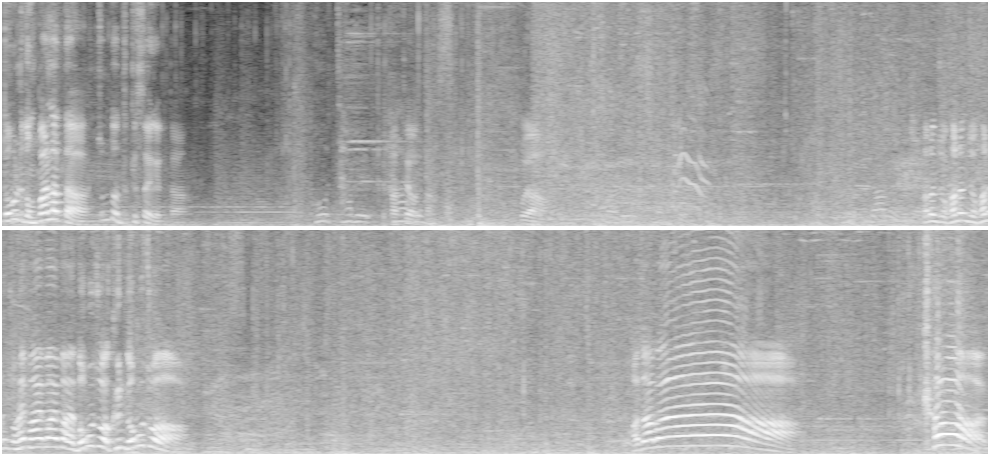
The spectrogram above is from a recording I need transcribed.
W 너무 빨랐다. 좀 더 늦게 써야겠다. 다 태웠다. 뭐야? 하는 중, 하는 중, 하는 중. 해봐, 해봐, 해봐. 너무 좋아. 그림 너무 좋아. 가자봐! 컷!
